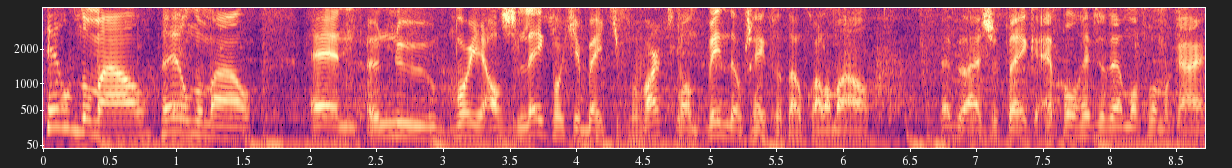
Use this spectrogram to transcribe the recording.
Heel normaal, heel normaal. En eh, nu word je als leek word je een beetje verward, want Windows heeft dat ook allemaal. Bij wijze van spreken, Apple heeft het helemaal voor elkaar.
